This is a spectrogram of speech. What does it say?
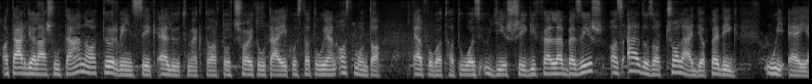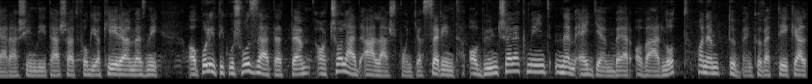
A tárgyalás után a törvényszék előtt megtartott sajtótájékoztatóján azt mondta, elfogadható az ügyészségi fellebbezés, az áldozat családja pedig új eljárás indítását fogja kérelmezni. A politikus hozzátette, a család álláspontja szerint a bűncselekményt nem egy ember a vádlott, hanem többen követték el.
